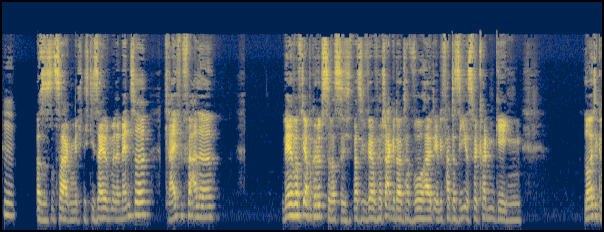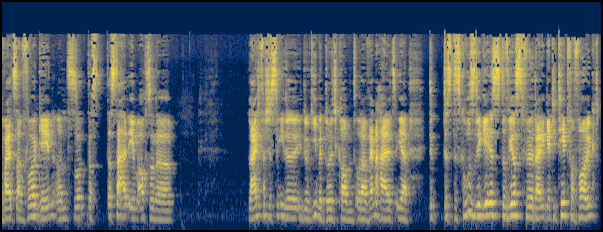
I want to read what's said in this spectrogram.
Hm. Also sozusagen nicht, nicht dieselben Elemente greifen für alle Wäre auf die Apokalypse, was ich, was ich schon angedeutet habe, wo halt eben die Fantasie ist, wir können gegen Leute gewaltsam vorgehen und so, dass, dass da halt eben auch so eine leicht faschistoide Ideologie mit durchkommt. Oder wenn halt ihr das, das Gruselige ist, du wirst für deine Identität verfolgt.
